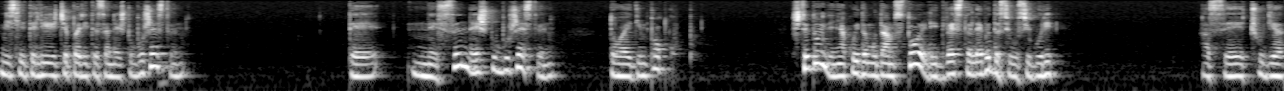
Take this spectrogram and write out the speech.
Мислите ли, че парите са нещо божествено? Те не са нещо божествено. То е един подкуп. Ще дойде някой да му дам 100 или 200 лева да се осигури. Аз се чудя.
